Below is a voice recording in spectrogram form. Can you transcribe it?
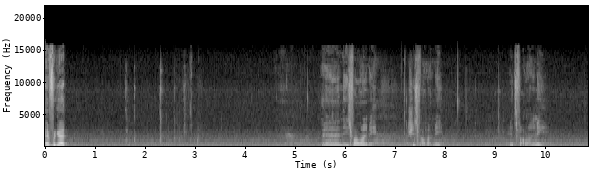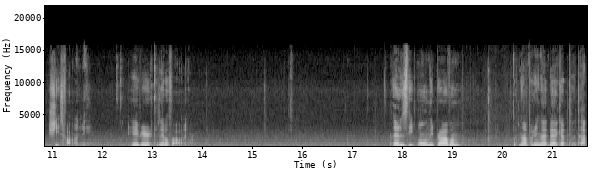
I forgot And he's following me. She's following me. It's following me. She's following me. Behavior, disable following. That is the only problem with not putting that back up to the top.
